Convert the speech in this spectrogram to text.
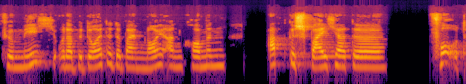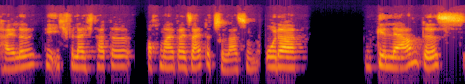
für mich oder bedeutete beim Neuankommen abgespeicherte Vorurteile, die ich vielleicht hatte, auch mal beiseite zu lassen oder gelerntes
